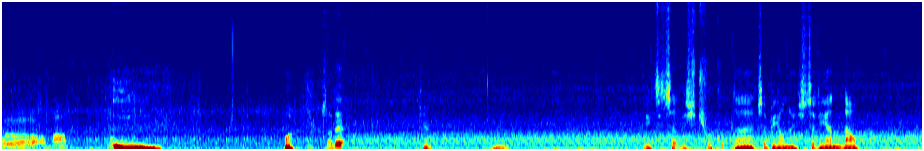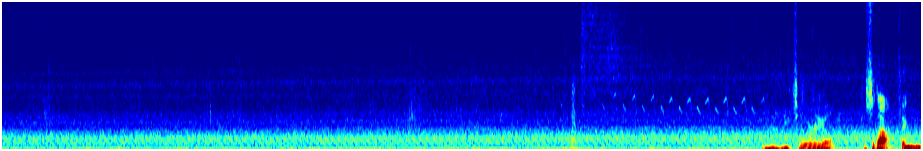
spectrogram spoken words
Oh, Mum. Mm. What? Is that it? Okay. Right. Need to set this truck up there, to be honest, to the end now. And I need to hurry up because of that thing.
